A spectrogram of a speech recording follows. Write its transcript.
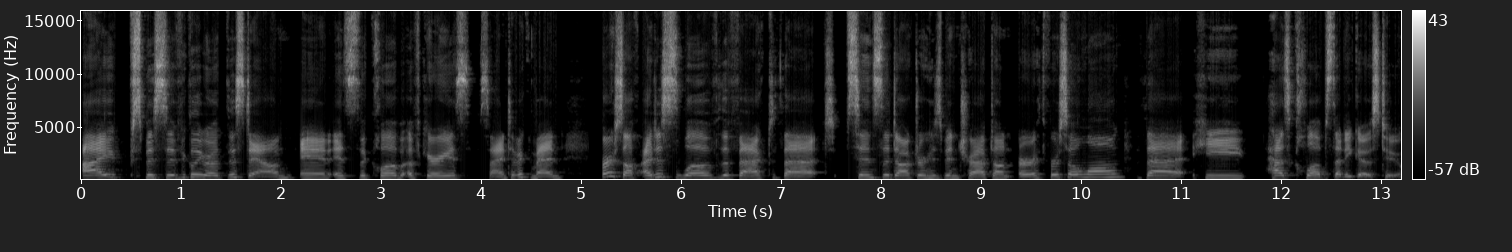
I specifically wrote this down, and it's the Club of Curious Scientific Men. First off, I just love the fact that since the doctor has been trapped on Earth for so long, that he has clubs that he goes to.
